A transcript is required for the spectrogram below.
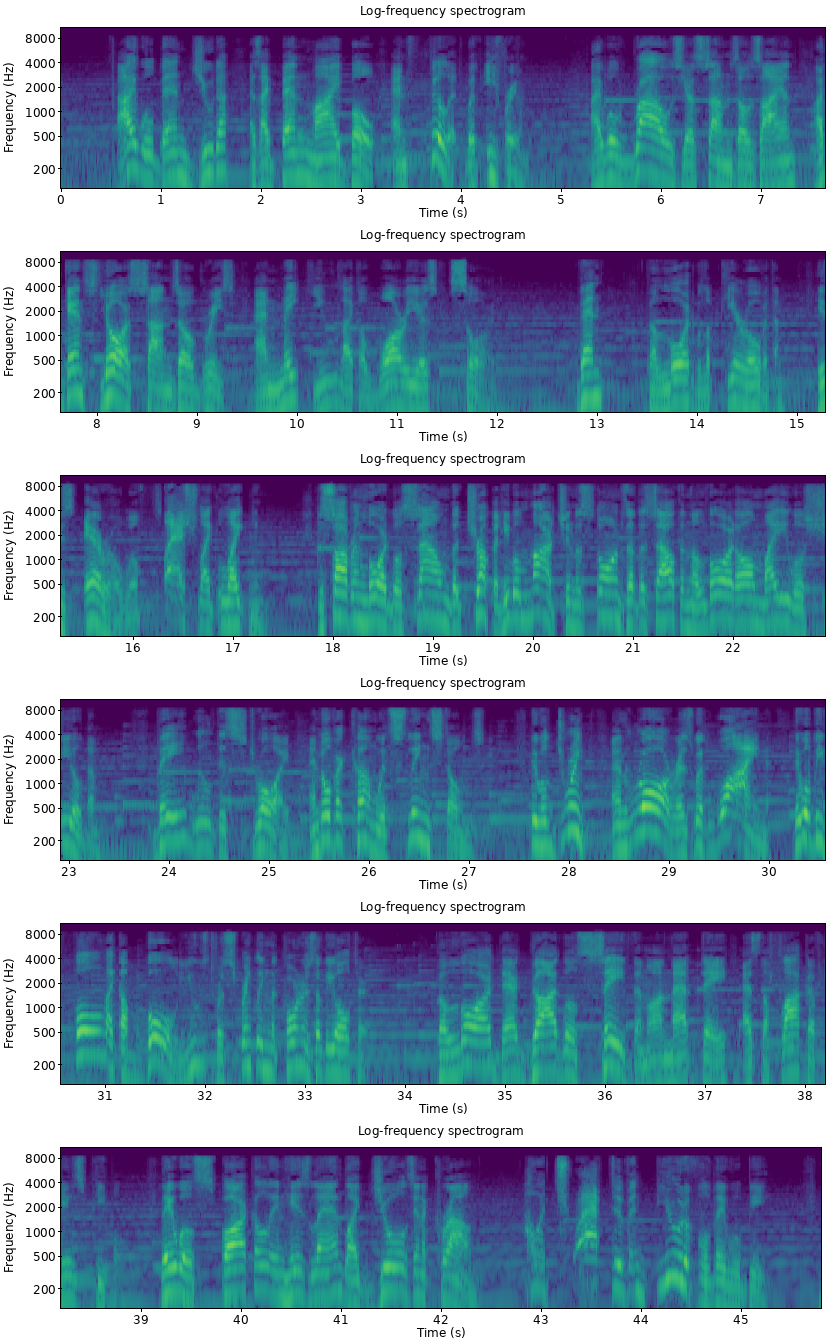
I will bend Judah as I bend my bow, and fill it with Ephraim. I will rouse your sons, O Zion, against your sons, O Greece, and make you like a warrior's sword. Then the Lord will appear over them. His arrow will flash like lightning. The sovereign Lord will sound the trumpet. He will march in the storms of the south, and the Lord Almighty will shield them. They will destroy and overcome with sling stones. They will drink and roar as with wine. They will be full like a bowl used for sprinkling the corners of the altar. The Lord their God will save them on that day as the flock of his people. They will sparkle in his land like jewels in a crown. How attractive and beautiful they will be.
